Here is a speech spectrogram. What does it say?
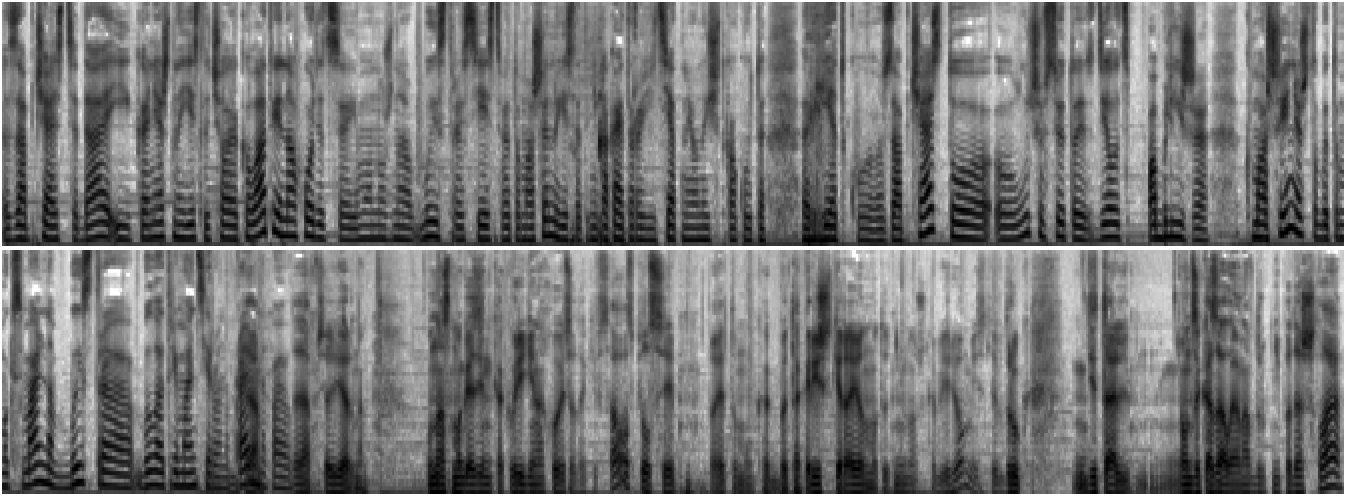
запчасти, да, и, конечно, если человек в Латвии находится, ему нужно быстро сесть в эту машину, если это не какая-то раритетная, он ищет какую-то редкую запчасть, то э, лучше все это сделать поближе к машине, чтобы это максимально быстро было отремонтировано. Правильно, да, Павел? Да, все верно. У нас магазин как в Риге находится, так и в Сауспилсе, поэтому как бы так Рижский район мы тут немножко берем. Если вдруг деталь он заказал, и она вдруг не подошла,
